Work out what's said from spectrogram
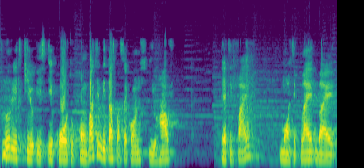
flow rate q is equal to converting liters per second. You have 35 multiplied by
